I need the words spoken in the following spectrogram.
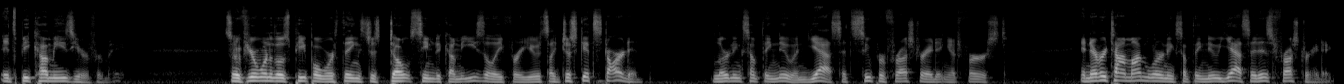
It's become easier for me. So if you're one of those people where things just don't seem to come easily for you, it's like just get started learning something new. And yes, it's super frustrating at first. And every time I'm learning something new, yes, it is frustrating.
